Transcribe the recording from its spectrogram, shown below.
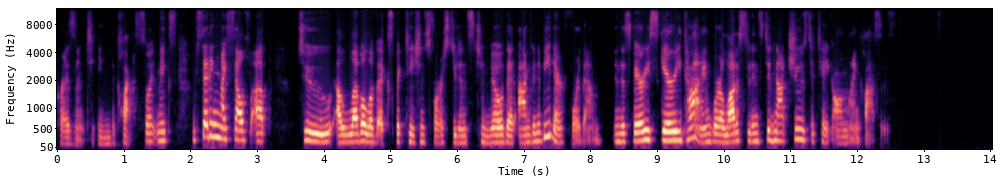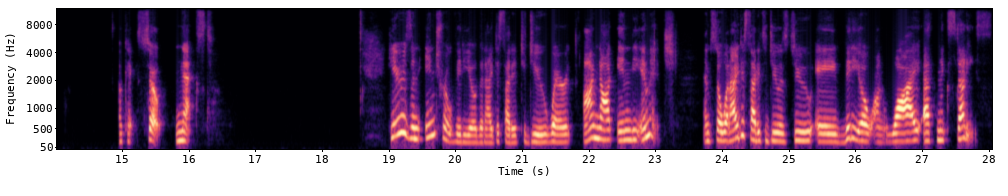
present in the class. So it makes, I'm setting myself up to a level of expectations for our students to know that I'm gonna be there for them in this very scary time where a lot of students did not choose to take online classes. Okay, so next. Here is an intro video that I decided to do where I'm not in the image. And so what I decided to do is do a video on why ethnic studies.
